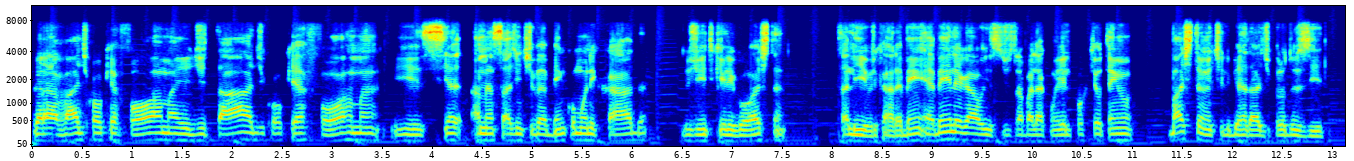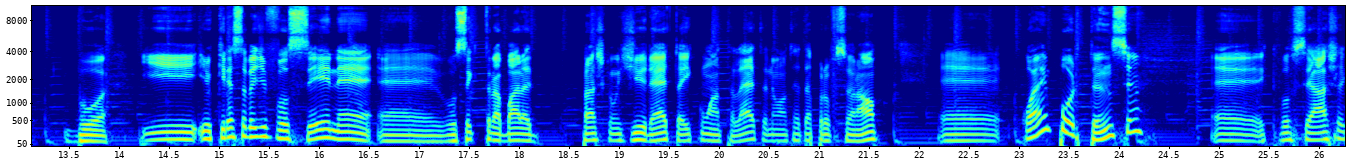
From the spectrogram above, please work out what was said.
gravar de qualquer forma, editar de qualquer forma, e se a mensagem estiver bem comunicada, do jeito que ele gosta, tá livre, cara. É bem, é bem legal isso de trabalhar com ele, porque eu tenho bastante liberdade de produzir. Boa. E eu queria saber de você, né? É, você que trabalha praticamente direto aí com um atleta, né, um atleta profissional, é, qual é a importância é, que você acha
